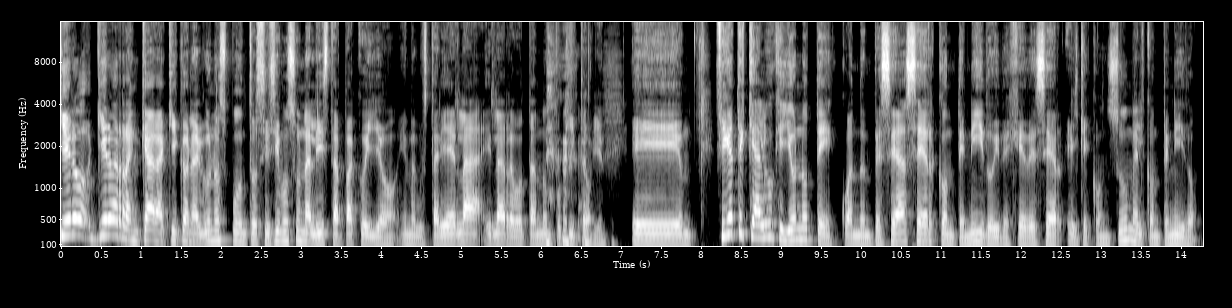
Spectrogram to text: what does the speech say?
Quiero, quiero arrancar aquí con algunos puntos. Hicimos una lista, Paco y yo, y me gustaría irla, irla rebotando un poquito. Eh, fíjate que algo que yo noté cuando empecé a hacer contenido y dejé de ser el que consume el contenido,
